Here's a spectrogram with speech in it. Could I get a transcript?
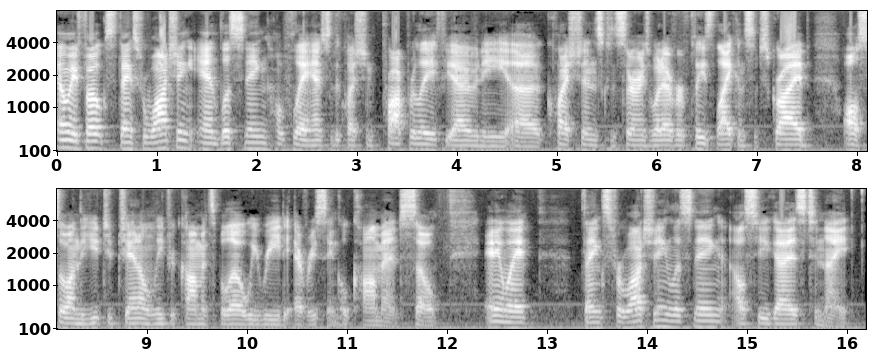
anyway, folks, thanks for watching and listening. Hopefully, I answered the question properly. If you have any uh, questions, concerns, whatever, please like and subscribe. Also on the YouTube channel and leave your comments below. We read every single comment. So, anyway, thanks for watching, listening. I'll see you guys tonight.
